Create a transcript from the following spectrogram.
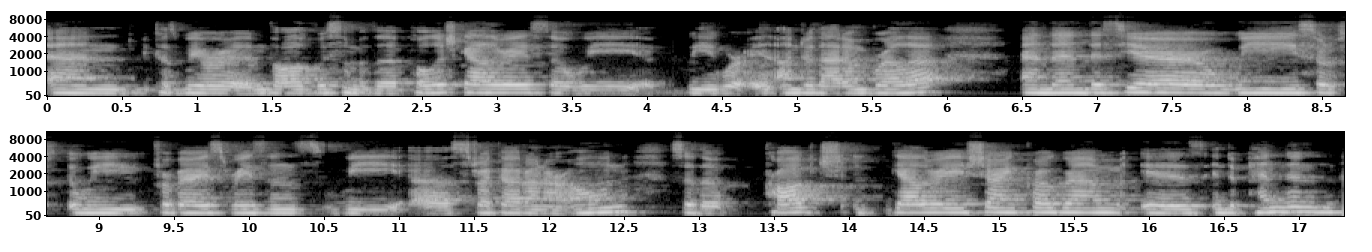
and because we were involved with some of the Polish galleries, so we we were in, under that umbrella. And then this year, we sort of we for various reasons we uh, struck out on our own. So the Prague Gallery Sharing Program is independent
